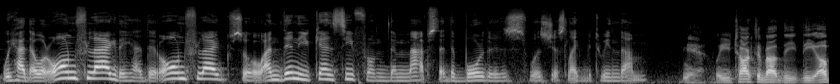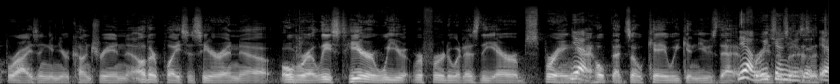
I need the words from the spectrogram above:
We had our own flag, they had their own flag. So, and then you can see from the maps that the borders was just like between them. Yeah, well, you talked about the, the uprising in your country and other places here, and uh, over at least here, we refer to it as the Arab Spring. Yeah. I hope that's okay. We can use that Yeah, we phrase can as, a, use as it, a yeah.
